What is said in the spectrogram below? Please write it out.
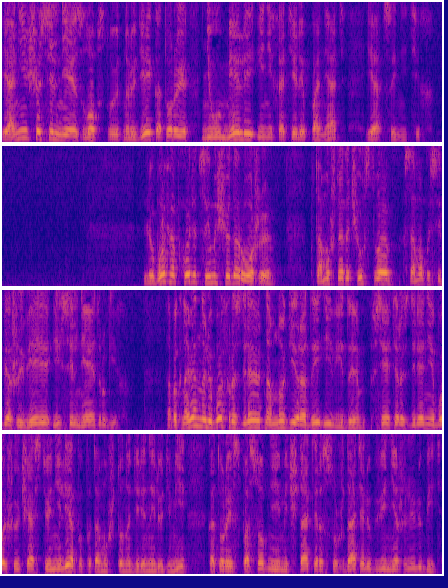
и они еще сильнее злобствуют на людей, которые не умели и не хотели понять и оценить их. Любовь обходится им еще дороже, потому что это чувство само по себе живее и сильнее других. Обыкновенно любовь разделяют на многие роды и виды. Все эти разделения большую частью нелепы, потому что наделены людьми, которые способнее мечтать и рассуждать о любви, нежели любить.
